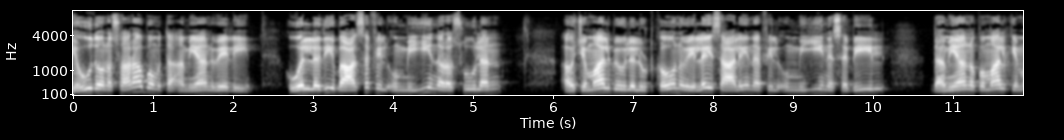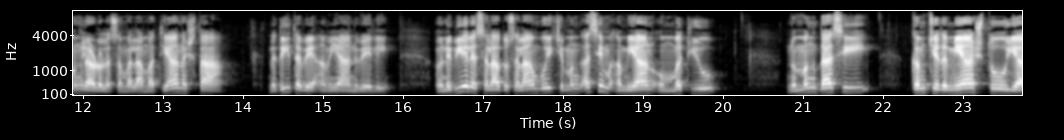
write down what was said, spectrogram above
يهود او نصارا به مت امیان ویلی هو الذی بعث فی الامیین رسولا او چې مال به ول لوټ کو نو لیس علینا فی الامیین سبیل د امیانو په مال کې موږ لاړو لسه ملامتیا نشتا ندی ته به امیان ویلی او نبی علیہ الصلوۃ والسلام وی چې موږ اسم امیان امت یو نو موږ داسی کم چې د میاشتو یا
